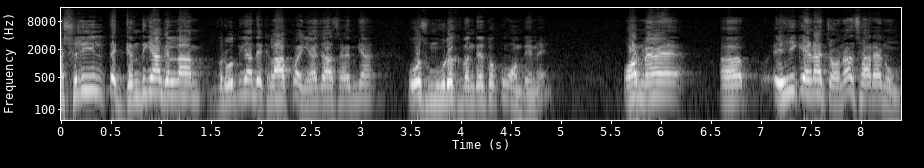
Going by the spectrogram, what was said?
ਅਸ਼ਲੀਲ ਤੇ ਗੰਦੀਆਂ ਗੱਲਾਂ ਵਿਰੋਧੀਆਂ ਦੇ ਖਿਲਾਫ ਭਾਈਆਂ ਜਾ ਸਕਦੀਆਂ ਉਸ ਮੂਰਖ ਬੰਦੇ ਤੋਂ ਘੁਮਾਉਂਦੇ ਨੇ। ਔਰ ਮੈਂ ਇਹੀ ਕਹਿਣਾ ਚਾਹੁੰਦਾ ਸਾਰਿਆਂ ਨੂੰ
